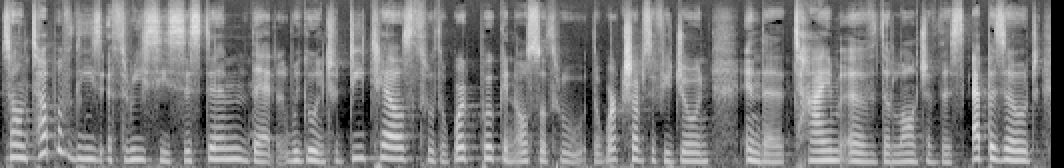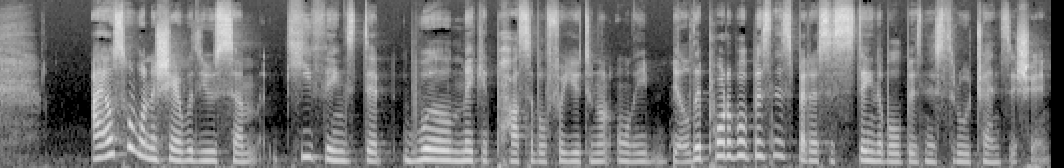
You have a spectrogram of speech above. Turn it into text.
So, on top of these 3C system that we go into details through the workbook and also through the workshops if you join in the time of the launch of this episode, I also want to share with you some key things that will make it possible for you to not only build a portable business, but a sustainable business through transition.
